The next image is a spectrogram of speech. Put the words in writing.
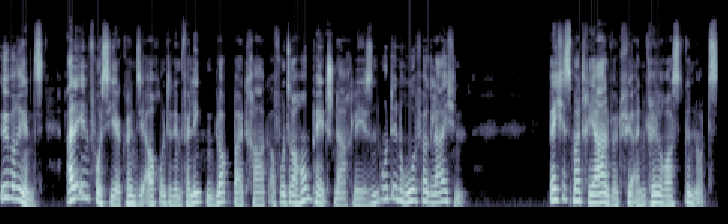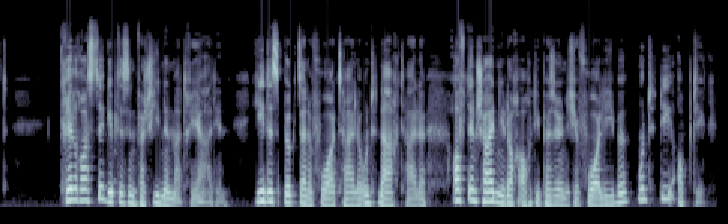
Übrigens, alle Infos hier können Sie auch unter dem verlinkten Blogbeitrag auf unserer Homepage nachlesen und in Ruhe vergleichen. Welches Material wird für einen Grillrost genutzt? Grillroste gibt es in verschiedenen Materialien. Jedes birgt seine Vorteile und Nachteile. Oft entscheiden jedoch auch die persönliche Vorliebe und die Optik.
